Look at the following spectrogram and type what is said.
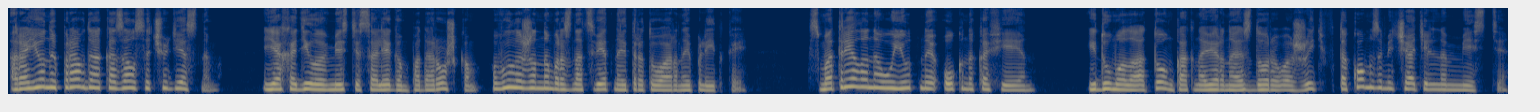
Район и правда оказался чудесным. Я ходила вместе с Олегом по дорожкам, выложенным разноцветной тротуарной плиткой смотрела на уютные окна кофеен и думала о том, как, наверное, здорово жить в таком замечательном месте,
